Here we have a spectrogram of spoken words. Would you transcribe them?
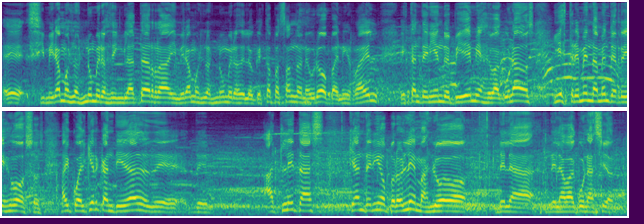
eh, si miramos los números de Inglaterra y miramos los números de lo que está pasando en Europa, en Israel, están teniendo epidemias de vacunados y es tremendamente riesgoso. Hay cualquier cantidad de, atletas que han tenido problemas luego de la vacunación.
